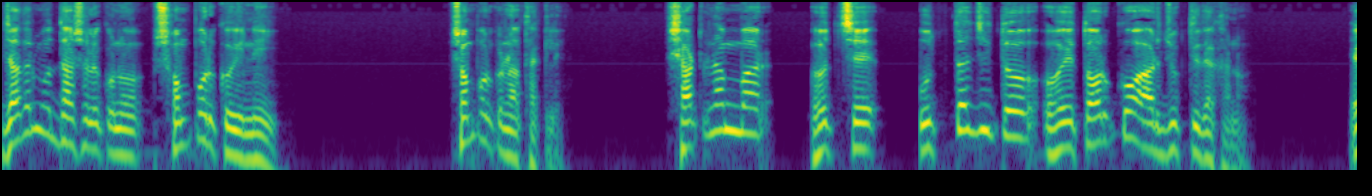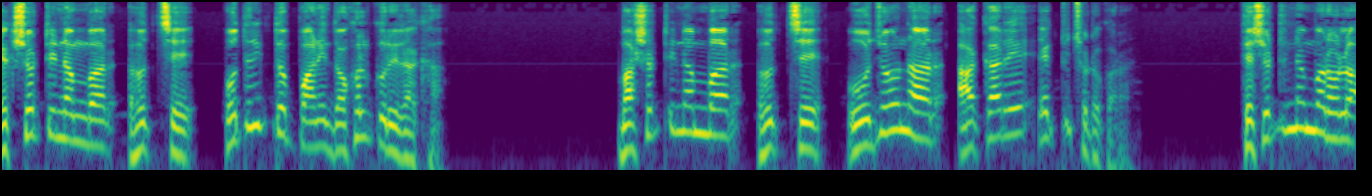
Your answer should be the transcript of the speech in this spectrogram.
যাদের মধ্যে আসলে কোনো সম্পর্কই নেই। সম্পর্ক না থাকলে। ষাট নম্বর হচ্ছে, উত্তেজিত হয়ে তর্ক আর যুক্তি দেখানো। একষট্টি নম্বর হচ্ছে, অতিরিক্ত পানি দখল করে রাখা। বাষট্টি নম্বর হচ্ছে ওজন আর আকারে একটু ছোট করা। তেষট্টি নম্বর হলো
